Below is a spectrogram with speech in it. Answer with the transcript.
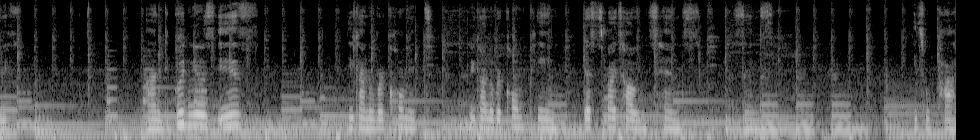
with. And the good news is you can overcome it. You can overcome pain despite how intense it seems it will pass.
